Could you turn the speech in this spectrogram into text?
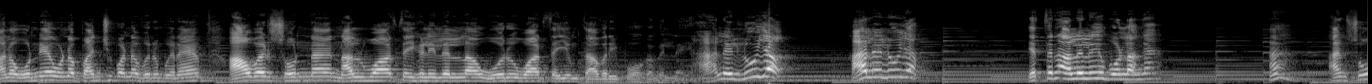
ஆனால் ஒன்றே ஒன்றை பஞ்சு பண்ண விரும்புகிறேன். அவர் சொன்ன நல்வார்த்தைகளிலெல்லாம் ஒரு வார்த்தையும் தவறி போகவில்லை. அலை லூயா அலை லூயா எத்தனை அலையிலையும் போடலாங்க? I am so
